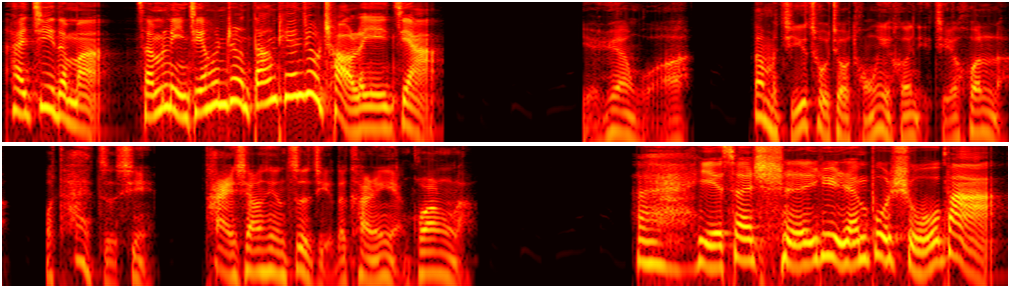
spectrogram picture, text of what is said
还记得吗？咱们领结婚证当天就吵了一架。也怨我那么急促就同意和你结婚了，我太自信，太相信自己的看人眼光了。唉，也算是遇人不淑吧。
